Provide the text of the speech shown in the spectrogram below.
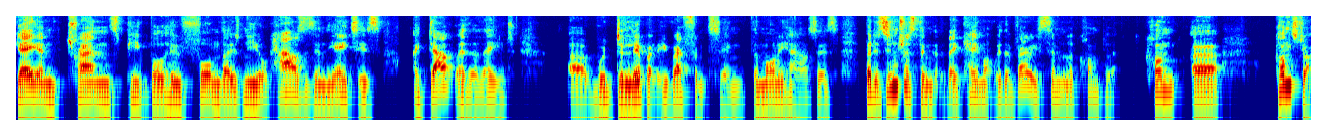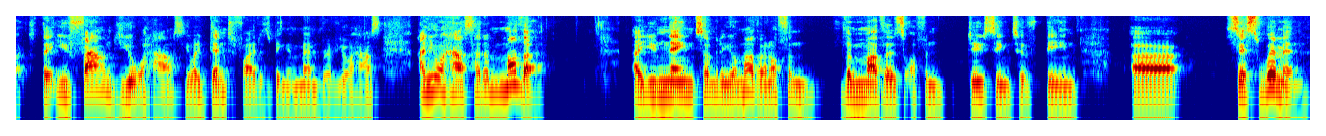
gay and trans people who formed those New York houses in the 80s, I doubt whether they'd uh, were deliberately referencing the Molly houses, but it's interesting that they came up with a very similar complex, con, uh, construct that you found your house, you identified as being a member of your house, and your house had a mother. Uh, you named somebody your mother, and often the mothers often do seem to have been uh, cis women,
